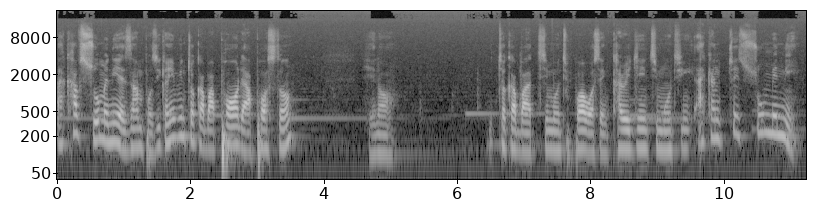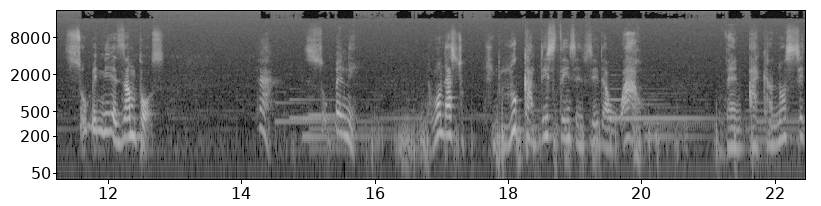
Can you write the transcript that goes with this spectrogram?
I have so many examples. You can even talk about Paul the Apostle. You know, you talk about Timothy. Paul was encouraging Timothy. I can say so many, so many examples. Many. I want us to look at these things and say that, wow, then I cannot sit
